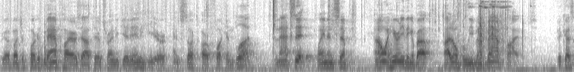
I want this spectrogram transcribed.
We got a bunch of fucking vampires out there trying to get in here and suck our fucking blood. And that's it, plain and simple. And I don't want to hear anything about I don't believe in vampires. Because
